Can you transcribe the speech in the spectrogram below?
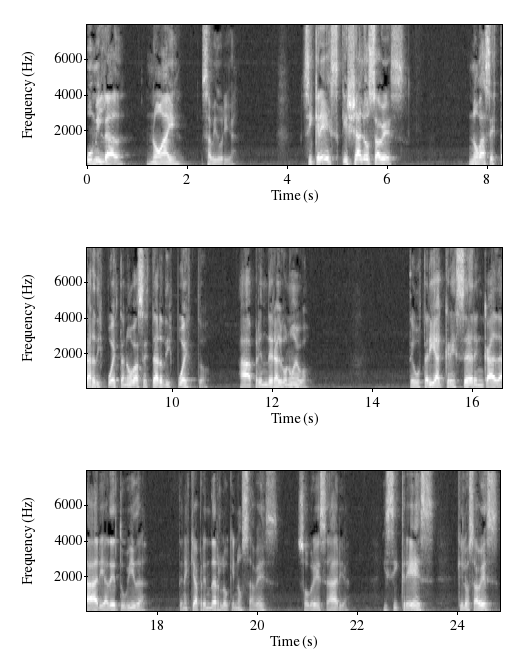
humildad no hay sabiduría. Si crees que ya lo sabes, no vas a estar dispuesta, no vas a estar dispuesto a aprender algo nuevo. ¿Te gustaría crecer en cada área de tu vida? Tenés que aprender lo que no sabes sobre esa área. Y si crees que lo sabes,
